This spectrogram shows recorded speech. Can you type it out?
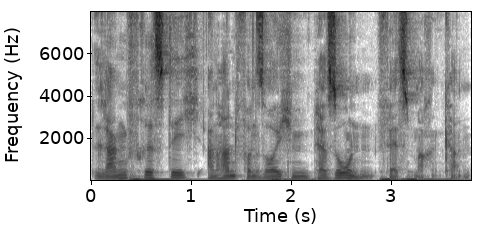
langfristig anhand von solchen Personen festmachen kann.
